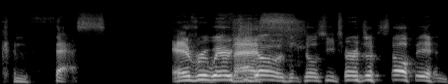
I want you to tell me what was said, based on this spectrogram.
confess everywhere Confess. she goes until she turns herself in.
